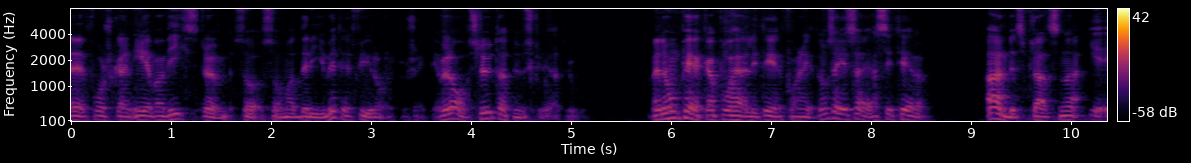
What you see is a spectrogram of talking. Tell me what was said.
eh, forskaren Eva Wikström så, som har drivit ett fyraårsprojekt. Det är väl avslutat nu skulle jag tro. Men hon pekar på här lite erfarenhet. Hon säger så här, jag citerar. Arbetsplatserna är-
